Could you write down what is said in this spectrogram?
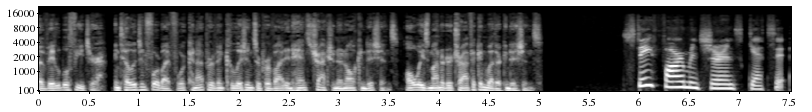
Available feature. Intelligent 4x4 cannot prevent collisions or provide enhanced traction in all conditions. Always monitor traffic and weather conditions. State Farm Insurance gets it.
